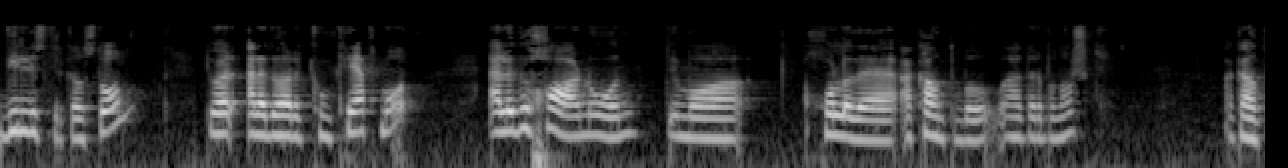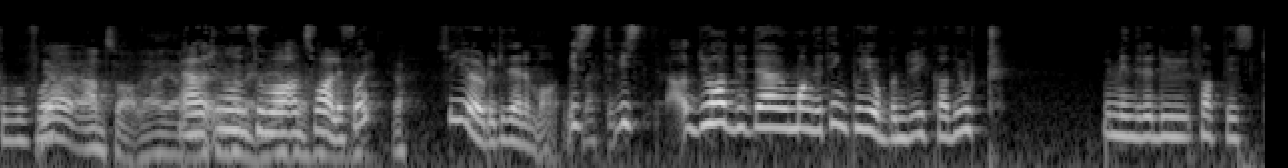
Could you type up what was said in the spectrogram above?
viljestyrke og stål, du har, eller du har et konkret mål, eller du har noen du må holde det accountable Hva heter det på norsk? Accountable for. Ja, ansvarlig. Ja, ja, Ja, noen som var ansvarlig for. Ja. Så gjør du ikke det du må. Hvis, hvis, du hadde, det er jo mange ting på jobben du ikke hadde gjort. Med mindre du faktisk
